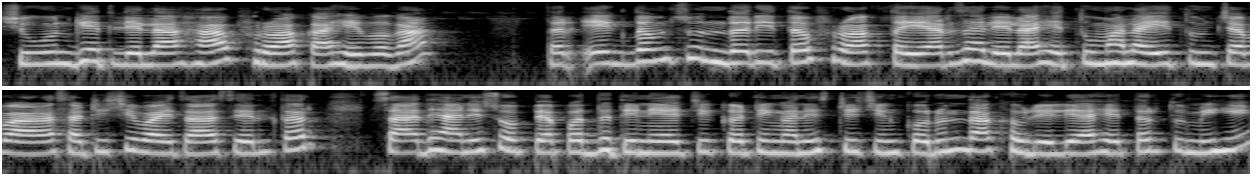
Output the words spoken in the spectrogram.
शिवून घेतलेला हा फ्रॉक आहे बघा. तर एकदम सुंदर इथं फ्रॉक तयार झालेला आहे. तुम्हालाही तुमच्या बाळासाठी शिवायचा असेल तर साध्या आणि सोप्या पद्धतीने याची कटिंग आणि स्टिचिंग करून दाखवलेली आहे. तर तुम्हीही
